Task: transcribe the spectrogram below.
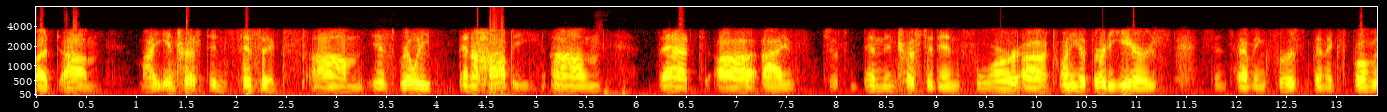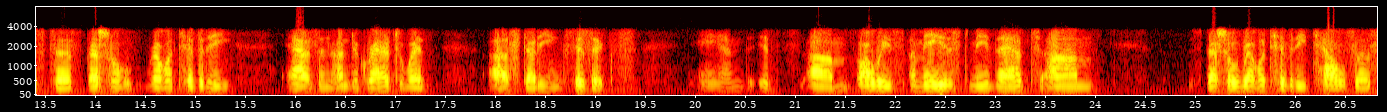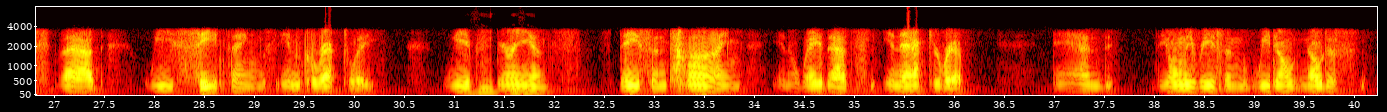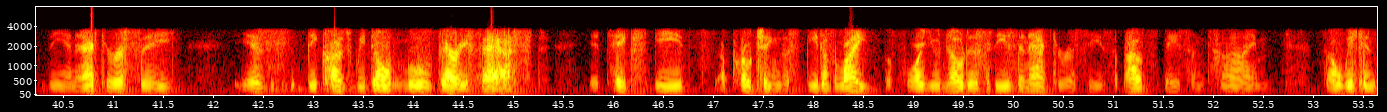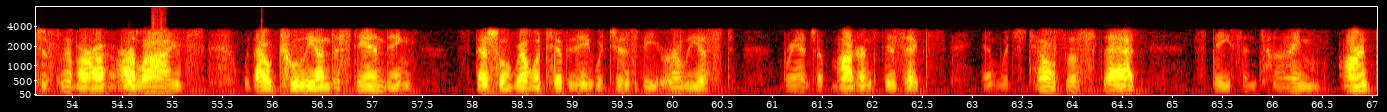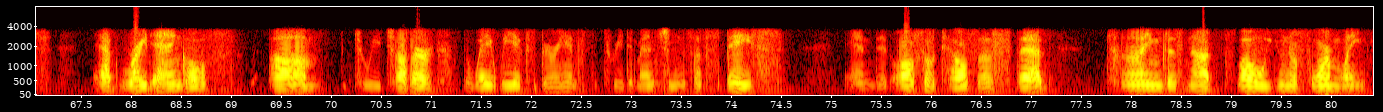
but um, my interest in physics um, is really been a hobby um, that uh, I've just been interested in for uh, 20 or 30 years since having first been exposed to special relativity as an undergraduate uh, studying physics. And it's um, always amazed me that um, special relativity tells us that we see things incorrectly. We mm-hmm. experience space and time in a way that's inaccurate. And the only reason we don't notice the inaccuracy is because we don't move very fast. It takes speeds approaching the speed of light before you notice these inaccuracies about space and time. So we can just live our, our lives without truly understanding special relativity, which is the earliest branch of modern physics, and which tells us that space and time aren't at right angles um, to each other the way we experience the three dimensions of space. And it also tells us that time does not flow uniformly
